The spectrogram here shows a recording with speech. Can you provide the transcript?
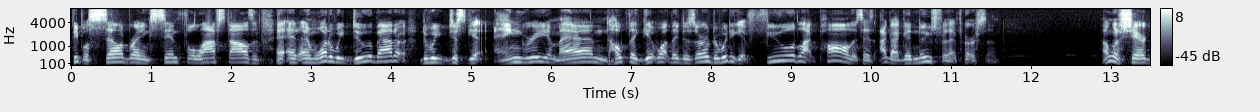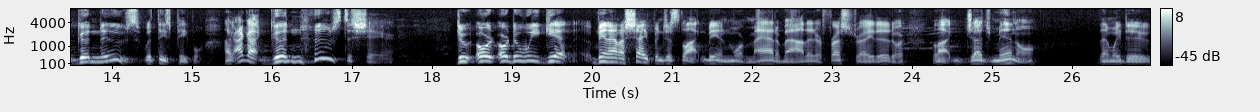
People celebrating sinful lifestyles, and, and, and what do we do about it? Do we just get angry and mad and hope they get what they deserve? Or do we get fueled like Paul that says, I got good news for that person? I'm going to share good news with these people. Like, I got good news to share. Do, or, or do we get bent out of shape and just like being more mad about it or frustrated or like judgmental than we do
